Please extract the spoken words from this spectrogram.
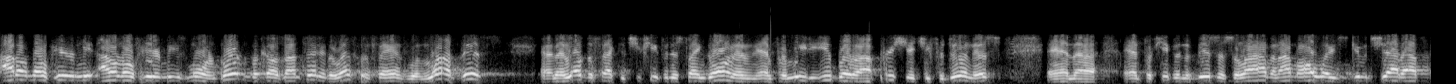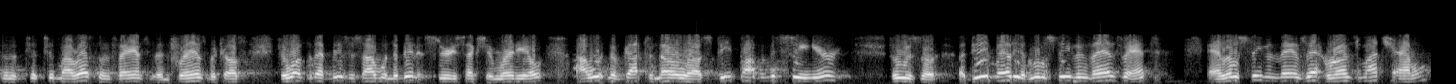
I don't know if hearing me. I don't know if hearing me is more important because I'm telling you, the wrestling fans will love this, and they love the fact that you keep this thing going. And, and for me to you, brother, I appreciate you for doing this, and uh, and for keeping the business alive. And I'm always giving shout outs to, to to my wrestling fans and friends because if it wasn't for that business, I wouldn't have been at Sirius XM Radio. I wouldn't have got to know uh, Steve Popovich Senior who is a, a dear buddy of little Stephen Van Zandt. And little Stephen Van Zandt runs my channel.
